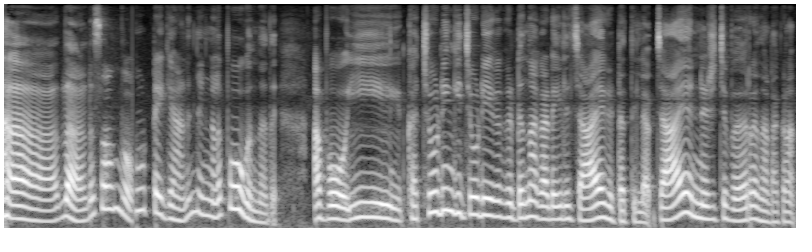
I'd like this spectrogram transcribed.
അതാണ് സംഭവം. അങ്ങോട്ടേക്കാണ് ഞങ്ങൾ പോകുന്നത്. അപ്പോൾ ഈ കച്ചോടിയും കിച്ചോടിയൊക്കെ കിട്ടുന്ന കടയിൽ ചായ കിട്ടത്തില്ല. ചായ അന്വേഷിച്ച് വേറെ നടക്കണം.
